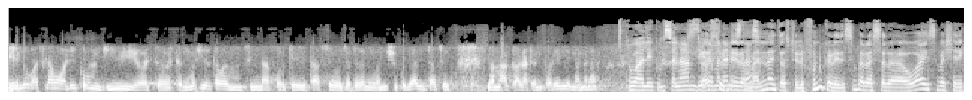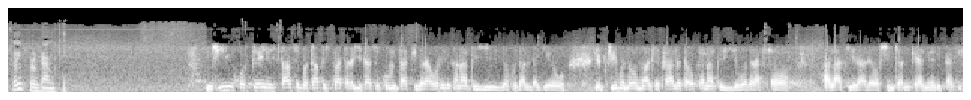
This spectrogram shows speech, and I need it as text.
هلو السلام علیکم جی کریمه چې درته وایم سینا خور کې تاسو زړه مهرباني شکریا دي تاسو زما کال اټن کړی دی مننه وعلیکم سلام ډیر مننه تاسو ډیر مننه تاسو ټلیفون کړی دی سبا سره وای سبا شریکوي پروګرام کې جی خورته تاسو به تاسو په تر یی تاسو کوم تاسو به راوړی کنه دی زه خو دلته کې یو یو ټیب نو مال څه کال ته وکنه ته یو دراسه حالات یې د واشنگټن کې امریکا کې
